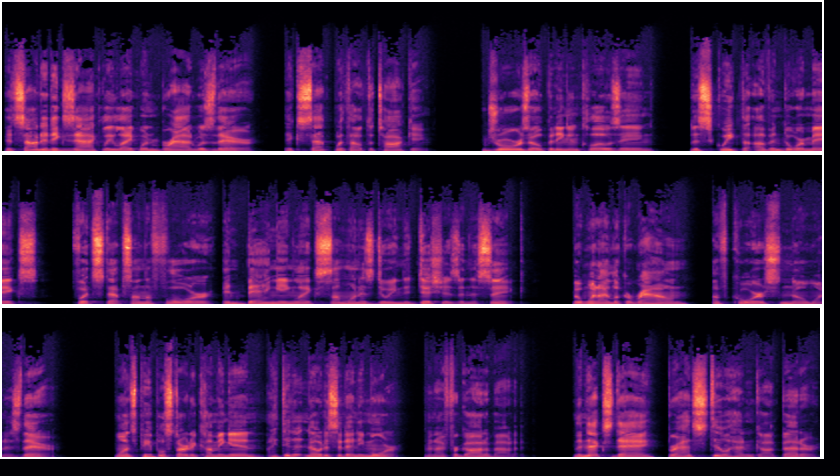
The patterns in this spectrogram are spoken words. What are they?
It sounded exactly like when Brad was there, except without the talking. Drawers opening and closing, the squeak the oven door makes, footsteps on the floor, and banging like someone is doing the dishes in the sink. But when I look around, of course, no one is there. Once people started coming in, I didn't notice it anymore, and I forgot about it. The next day, Brad still hadn't got better,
